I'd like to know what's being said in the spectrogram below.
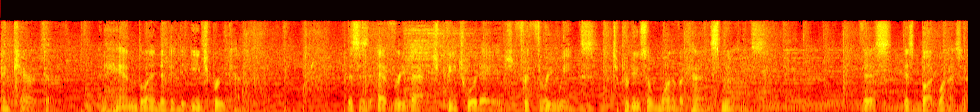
and character, and hand blended into each brew kettle. This is every batch beechwood aged for three weeks to produce a one of a kind smoothness. This is Budweiser.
